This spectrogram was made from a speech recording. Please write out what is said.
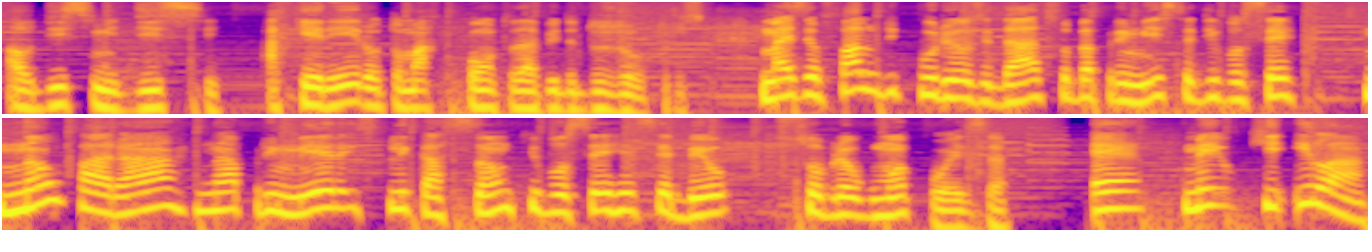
ao disse-me-disse, a querer ou tomar conta da vida dos outros. Mas eu falo de curiosidade sob a premissa de você não parar na primeira explicação que você recebeu sobre alguma coisa. É meio que ir lá,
